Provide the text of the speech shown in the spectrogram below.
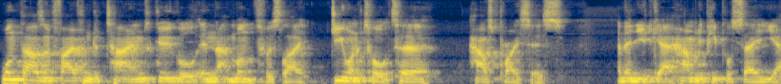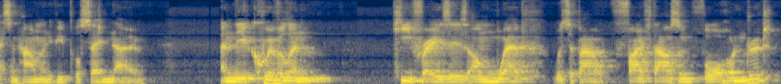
1,500 times Google in that month was like, do you want to talk to house prices? And then you'd get how many people say yes and how many people say no. And the equivalent key phrases on web was about 5,400.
